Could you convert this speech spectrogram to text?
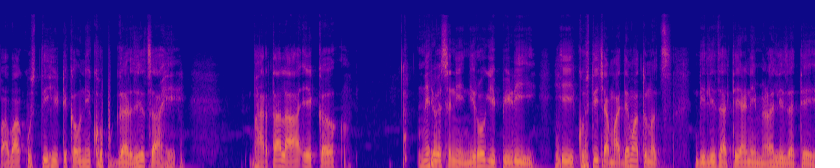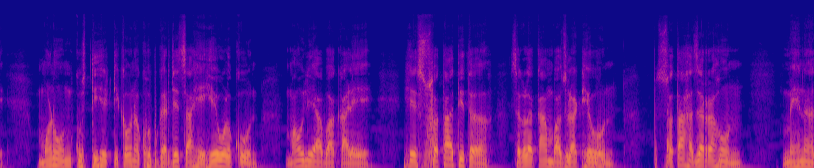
बाबा कुस्ती ही टिकवणे खूप गरजेचं आहे. भारताला एक निर्व्यसनी निरोगी पिढी ही कुस्तीच्या माध्यमातूनच दिली जाते आणि मिळाली जाते. म्हणून कुस्ती हे टिकवणं खूप गरजेचं आहे हे ओळखून माऊली आबा काळे हे स्वतः तिथं सगळं काम बाजूला ठेवून स्वतः हजर राहून मेहनत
